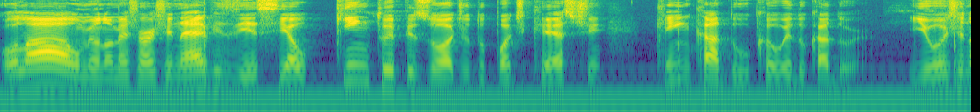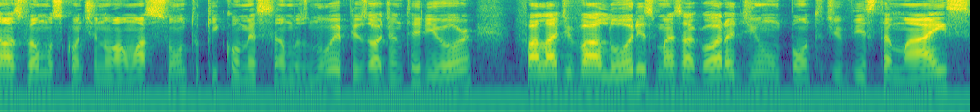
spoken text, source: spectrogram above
Olá, o meu nome é Jorge Neves e esse é o quinto episódio do podcast Quem Caduca o Educador. E hoje nós vamos continuar um assunto que começamos no episódio anterior, falar de valores, mas agora de um ponto de vista mais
